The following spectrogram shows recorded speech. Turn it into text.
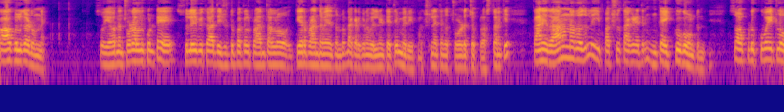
కాకులు కూడా ఉన్నాయి. సో ఎవరైనా చూడాలనుకుంటే సులేబికాది చుట్టుపక్కల ప్రాంతాల్లో తీర ప్రాంతం ఏదైతే ఉంటుందో అక్కడికి వెళ్ళినట్టయితే మీరు ఈ పక్షులను అయితే చూడొచ్చు ప్రస్తుతానికి. కానీ రానున్న రోజుల్లో ఈ పక్షులు తాగడైతే ఇంకా ఎక్కువగా ఉంటుంది. సో అప్పుడు కువైట్లో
